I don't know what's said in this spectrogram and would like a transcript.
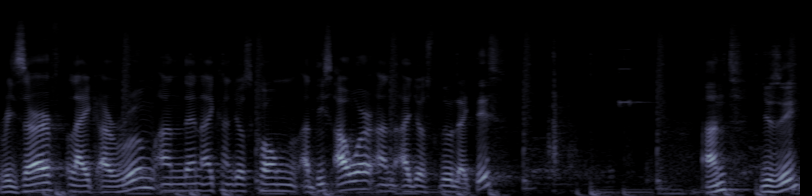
reserve like a room and then I can just come at this hour and I just do like this. And you see,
